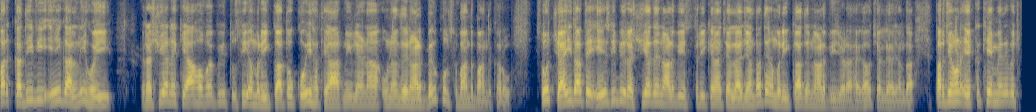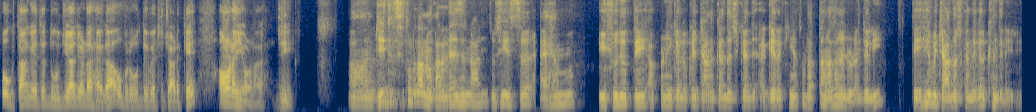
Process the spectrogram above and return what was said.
ਪਰ ਕਦੀ ਵੀ ਇਹ ਗੱਲ ਨਹੀਂ ਹੋਈ ਰਸ਼ੀਆ ਨੇ ਕਿਹਾ ਹੋਵੇ ਵੀ ਤੁਸੀਂ ਅਮਰੀਕਾ ਤੋਂ ਕੋਈ ਹਥਿਆਰ ਨਹੀਂ ਲੈਣਾ ਉਹਨਾਂ ਦੇ ਨਾਲ ਬਿਲਕੁਲ ਸਬੰਧ ਬੰਦ ਕਰੋ। ਸੋ ਚਾਹੀਦਾ ਤੇ ਇਹ ਸੀ ਵੀ ਰਸ਼ੀਆ ਦੇ ਨਾਲ ਵੀ ਇਸ ਤਰੀਕੇ ਨਾਲ ਚੱਲਿਆ ਜਾਂਦਾ ਤੇ ਅਮਰੀਕਾ ਦੇ ਨਾਲ ਵੀ ਜਿਹੜਾ ਹੈਗਾ ਉਹ ਚੱਲਿਆ ਜਾਂਦਾ। ਪਰ ਜੇ ਹੁਣ ਇੱਕ ਖੇਮੇ ਦੇ ਵਿੱਚ ਭੁਗਤਾਂਗੇ ਤੇ ਦੂਜਾ ਜਿਹੜਾ ਹੈਗਾ ਉਹ ਵਿਰੋਧ ਦੇ ਵਿੱਚ ਚੜ ਕੇ ਆਉਣਾ ਹੀ ਆਉਣਾ ਜੀ। ਜੀ ਤੁਸੀਂ ਤੁਹਾਨੂੰ ਧੰਨਵਾਦ ਕਰਦੇ ਹਾਂ ਇਸ ਨਾਲ ਹੀ। ਤੁਸੀਂ ਇਸ ਅਹਿਮ ਇਸ਼ੂ ਦੇ ਉੱਤੇ ਆਪਣੀ ਕਹਿ ਲਓ ਕਿ ਜਾਣਕਾਰੀ ਦਰਸ਼ਕਾਂ ਦੇ ਅੱਗੇ ਰੱਖੀਆਂ ਤੁਹਾਡਾ ਧੰਨਵਾਦ ਸਾਨੂੰ ਜੁੜਨ ਦੇ ਲਈ ਤੇ ਇਹ ਵਿਚਾਰ ਦਰਸ਼ਕਾਂ ਦੇ ਅੱਗੇ ਰੱਖਣ ਦੇ ਲਈ ਜੀ।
